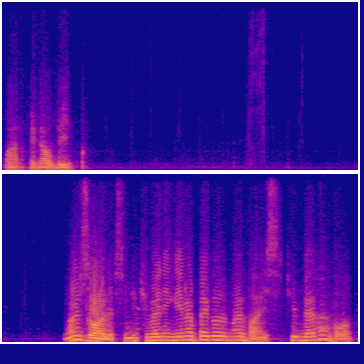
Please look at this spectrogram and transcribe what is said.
Bora pegar o bico. Nós olha, se não tiver ninguém, nós pega, nós vai. Se tiver, nós volta.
